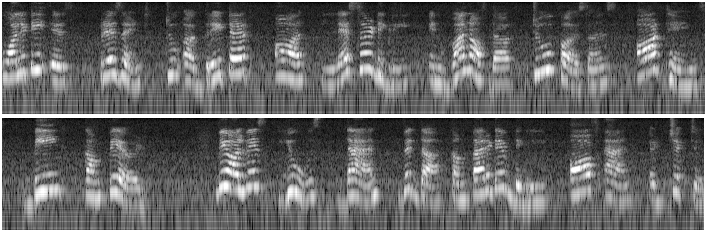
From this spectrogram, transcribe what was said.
quality is present to a greater or lesser degree in one of the two persons or things being compared. We always use than with the comparative degree of an adjective.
